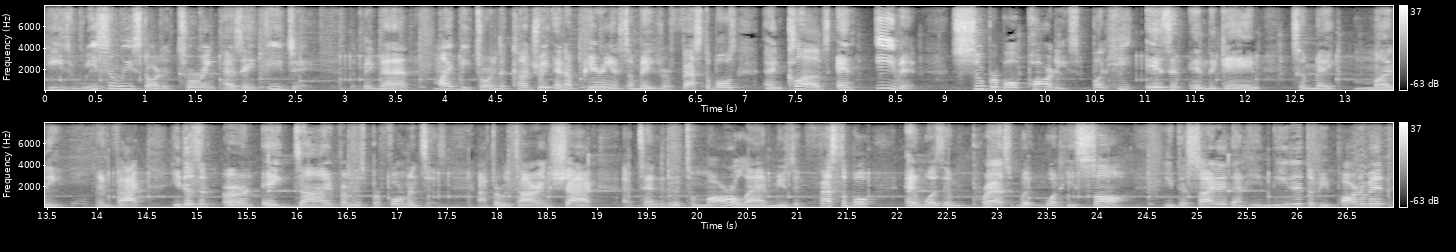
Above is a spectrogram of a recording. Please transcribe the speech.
he's recently started touring as a DJ. The big man might be touring the country and appearing at some major festivals and clubs and even Super Bowl parties, but he isn't in the game to make money. In fact, he doesn't earn a dime from his performances. After retiring, Shaq attended the Tomorrowland Music Festival and was impressed with what he saw. He decided that he needed to be part of it,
